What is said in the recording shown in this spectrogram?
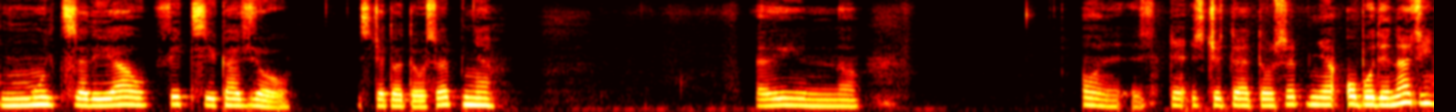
мультсеріал Фіксі Казьол з 4 серпня. Рівно. З 4 серпня об 11.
